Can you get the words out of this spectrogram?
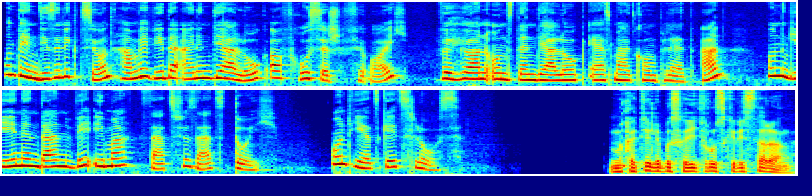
Und in dieser Lektion haben wir wieder einen Dialog auf Russisch für euch. Wir hören uns den Dialog erstmal komplett an und gehen ihn dann wie immer Satz für Satz durch. Und jetzt geht's los. Мы хотели бы сходить в русский ресторан.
